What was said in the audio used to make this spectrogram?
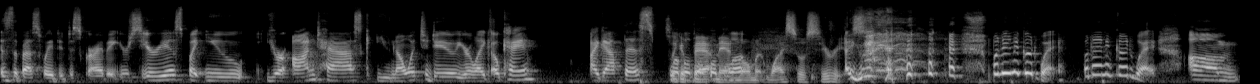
Is the best way to describe it. You're serious, but you you're on task. You know what to do. You're like, okay, I got this. It's like a Batman moment. Why so serious? but in a good way. But in a good way. Um,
